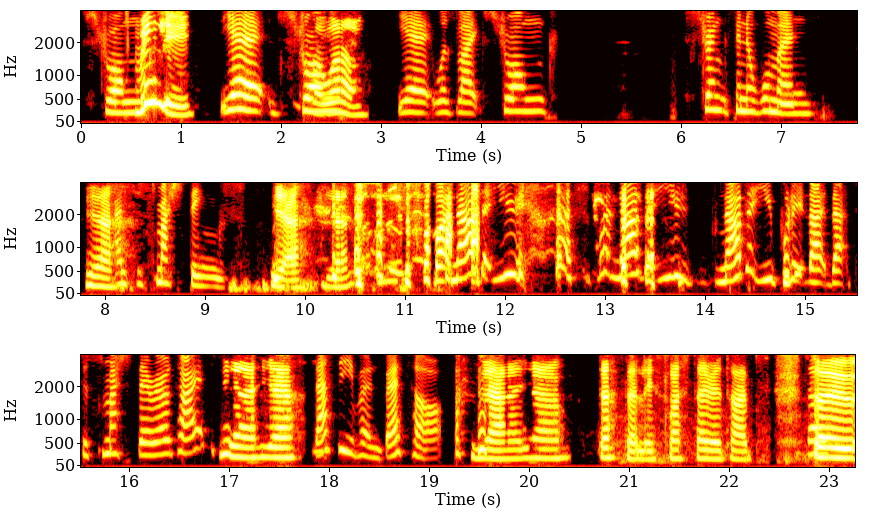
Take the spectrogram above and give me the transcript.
Strong, Really? yeah, strong. Oh wow. Yeah, it was like strong strength in a woman Yeah. and to smash things. Yeah. Yeah. but now that you but now that you now that you put it like that to smash stereotypes, Yeah, yeah, that's even better. yeah, yeah. Definitely smash stereotypes. So, So,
